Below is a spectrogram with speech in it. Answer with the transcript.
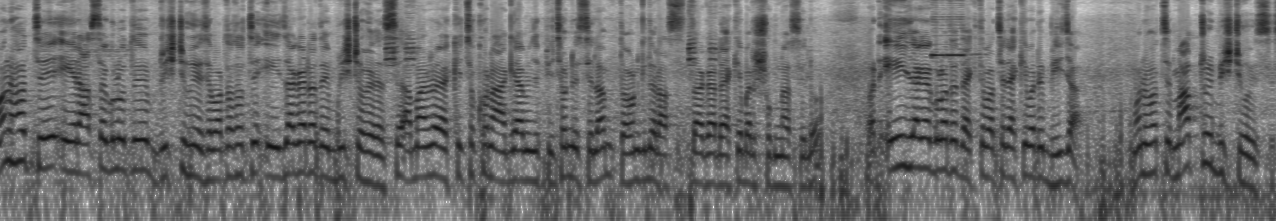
মনে হচ্ছে এই রাস্তাগুলোতে বৃষ্টি হয়েছে, অর্থাৎ হচ্ছে এই জায়গাটাতে বৃষ্টি হয়েছে। আমার কিছুক্ষণ আগে আমি যে পিছনে ছিলাম, তখন কিন্তু রাস্তাঘাট একেবারে শুকনা ছিল। বাট এই জায়গাগুলোতে দেখতে পাচ্ছেন একেবারে ভিজা। মনে হচ্ছে মাত্রই বৃষ্টি হয়েছে।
